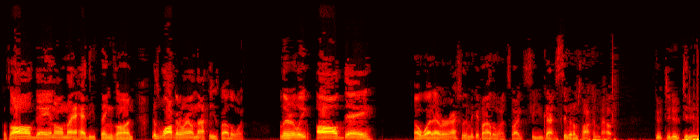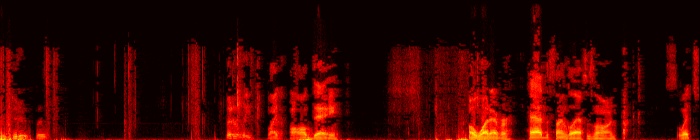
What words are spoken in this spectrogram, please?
Because all day and all night I had these things on, just walking around, not these, other ones. Literally all day or whatever. Actually, let me get my other one so I can see you guys see what I'm talking about. Do, do, do, do, do, do. Literally, like all day or whatever, had the sunglasses on, switch,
